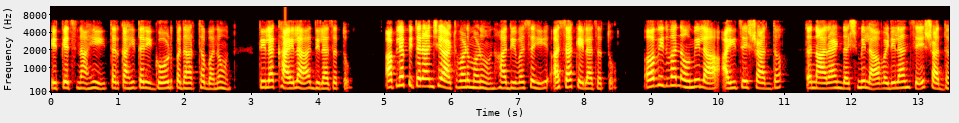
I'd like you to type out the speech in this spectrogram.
इतकेच नाही तर काहीतरी गोड पदार्थ बनवून तिला खायला दिला जातो. आपल्या पितरांची आठवण म्हणून हा दिवसही असा केला जातो. अविधवा नवमीला आईचे श्राद्ध तर नारायण दशमीला वडिलांचे श्राद्ध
